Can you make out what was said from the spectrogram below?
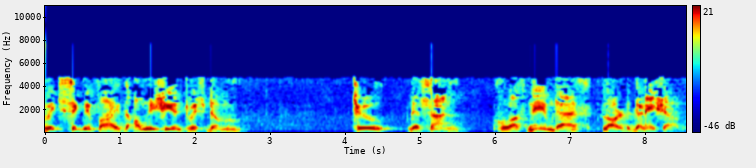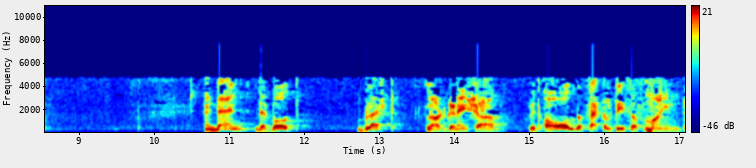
which signifies the omniscient wisdom to their son, who was named as Lord Ganesha. And then they both blessed Lord Ganesha with all the faculties of mind.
